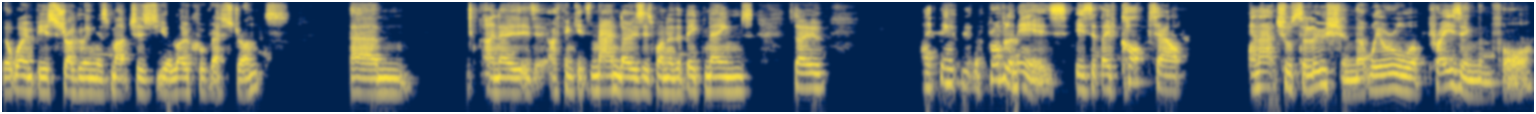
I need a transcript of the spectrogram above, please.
that won't be struggling as much as your local restaurants. Um, I know I think it's Nando's is one of the big names. So I think that the problem is is that they've copped out an actual solution that we are all praising them for,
